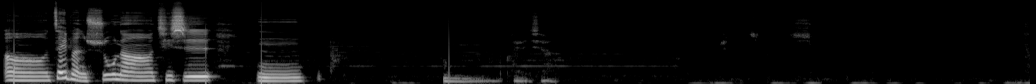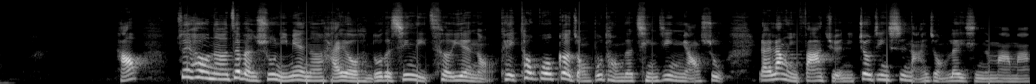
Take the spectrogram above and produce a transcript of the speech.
呃，这本书呢，其实，嗯嗯，看一下，好。最后呢，这本书里面呢还有很多的心理测验哦，可以透过各种不同的情境描述，来让你发觉你究竟是哪一种类型的妈妈。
